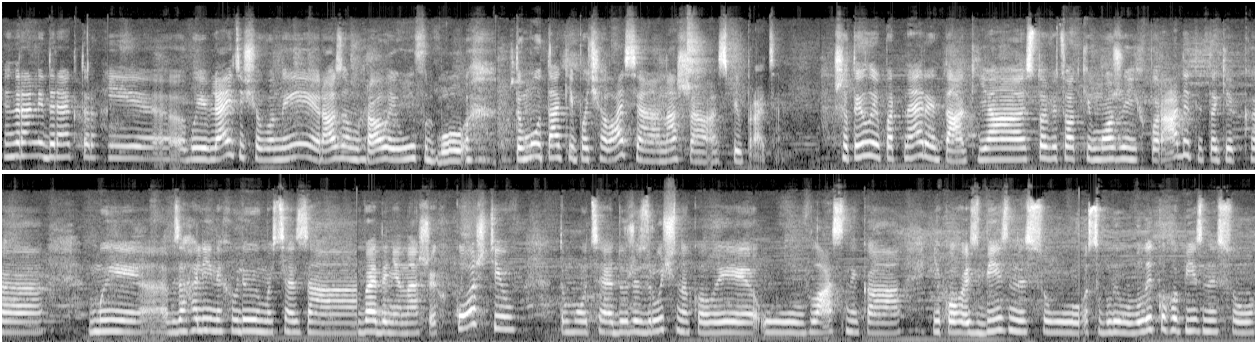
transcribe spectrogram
генеральний директор, і е, виявляється, що вони разом грали у футбол. Тому так і почалася наша співпраця. Шатили партнери, так, я 100% можу їх порадити, так як е, ми е, взагалі не хвилюємося за ведення наших коштів, тому це дуже зручно, коли у власника якогось бізнесу, особливо великого бізнесу,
